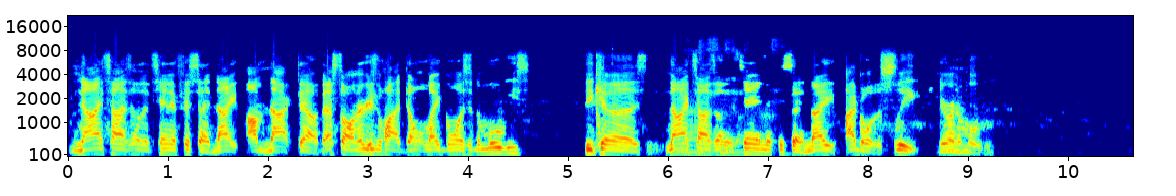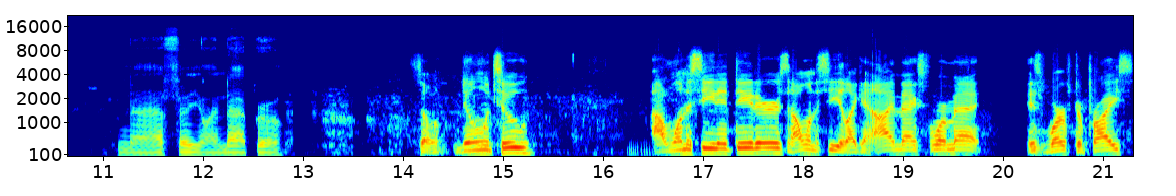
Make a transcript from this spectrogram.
nine times out of ten, if it's at night, I'm knocked out. That's the only reason why I don't like going to the movies because nine Nah, times out of ten, if it's at night, I go to sleep during the movie. Nah, I feel you on that, bro. So Dune two, I want to see it in theaters. I want to see it like in IMAX format. It's worth the price,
